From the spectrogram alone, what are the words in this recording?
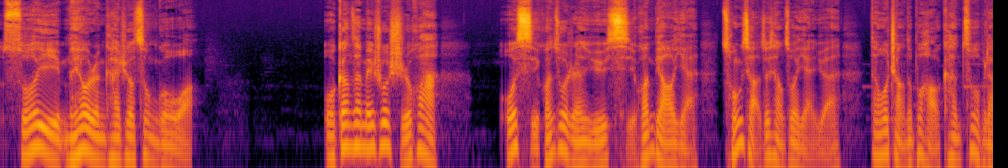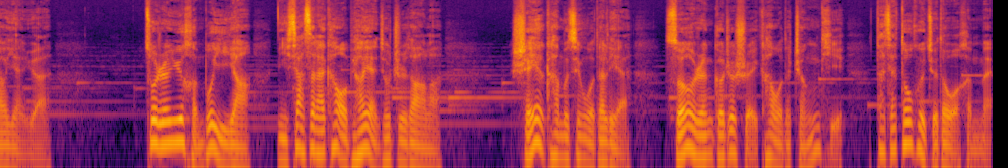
所以没有人开车送过我。我刚才没说实话，我喜欢做人鱼，喜欢表演，从小就想做演员。但我长得不好看，做不了演员。做人鱼很不一样，你下次来看我表演就知道了。谁也看不清我的脸，所有人隔着水看我的整体，大家都会觉得我很美。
